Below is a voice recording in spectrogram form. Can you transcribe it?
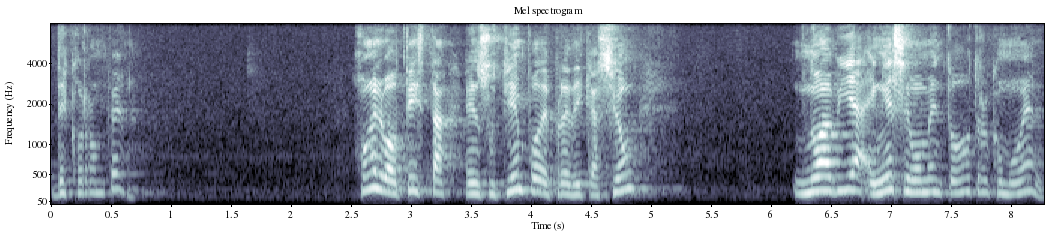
de corromper. Juan el Bautista en su tiempo de predicación no había en ese momento otro como él.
